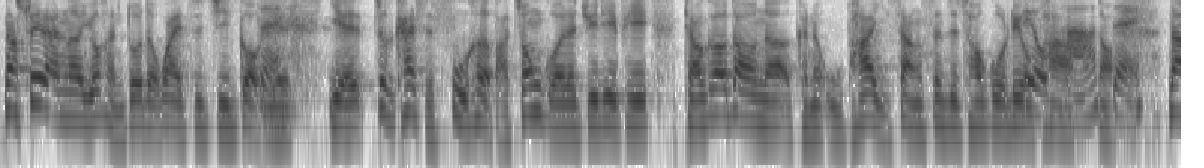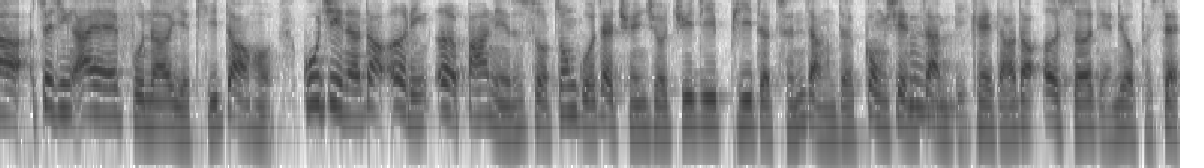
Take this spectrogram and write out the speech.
那虽然呢有很多的外资机构也也这个开始附和，把中国的 GDP 调高到呢可能五趴以上，甚至超过六趴。对。那最近 IF 呢也提到哈，估计呢到二零二八年的时候，中国在全球 GDP 的成长的贡献占比可以达到二十二点六 percent。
